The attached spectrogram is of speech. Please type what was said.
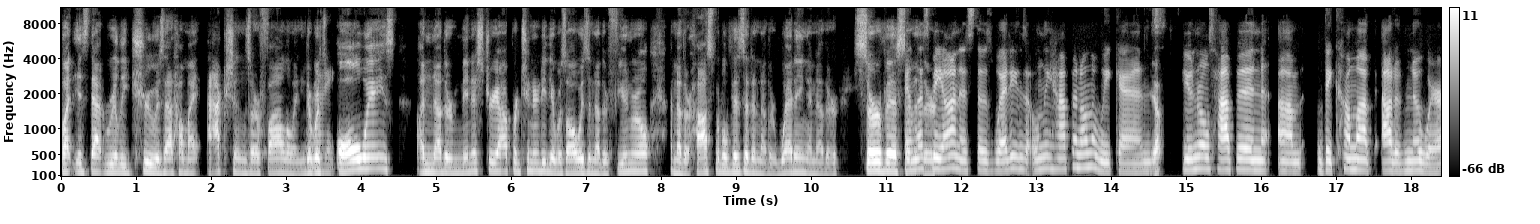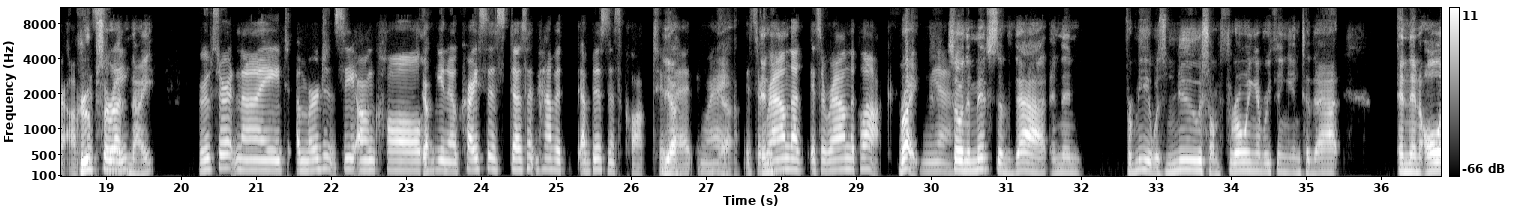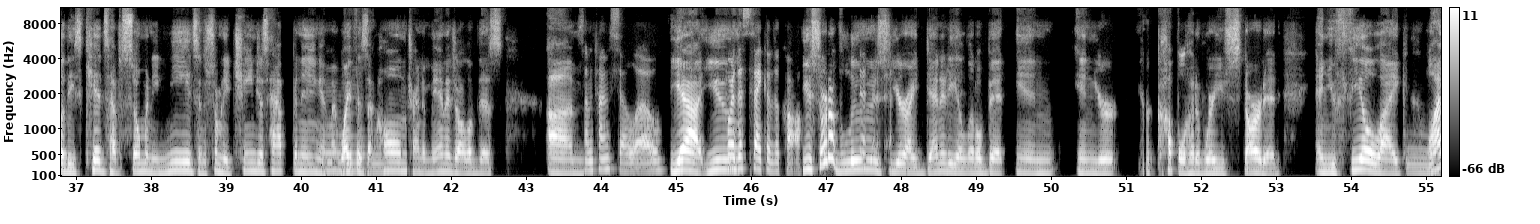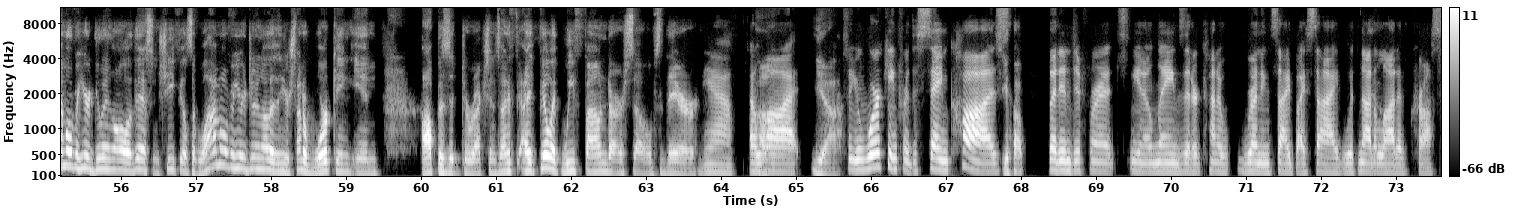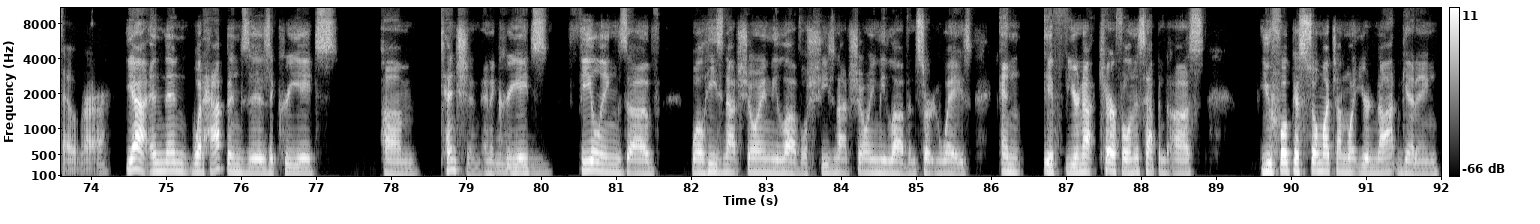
but is that really true is that how my actions are following there was Right. always another ministry opportunity there was always another funeral another hospital visit another wedding another service And another let's be honest, those weddings only happen on the weekends. Yep. Funerals happen. Um, they come up out of nowhere. groups are at night Groups are at night. Emergency on call. Yep. You know, crisis doesn't have a, a business clock to Yeah. it. Right. Yeah. It's And- around the. It's around the clock. right Yeah. So in the midst of that, and then for me it was new, so I'm throwing everything into that. And then all of these kids have so many needs and so many changes happening, and my wife is at Mm. home trying to manage all of this. Um, Sometimes solo yeah, you for the sake of the call. you sort of lose your identity a little bit in in your your couplehood of where you started, and you feel like well, Mm. I'm over here doing all of this, and she feels like, well, I'm over here doing all of this, and you're sort of working in opposite directions. And I, feel like we found ourselves there. yeah, a Uh, lot. Yeah. So you're working for the same cause, Yeah. but in different, you know, lanes that are kind of running side by side with not a lot of crossover. Yeah. And then what happens is it creates um, tension and it creates feelings of, well, he's not showing me love. Well, she's not showing me love in certain ways. And if you're not careful, and this happened to us, you focus so much on what you're not getting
